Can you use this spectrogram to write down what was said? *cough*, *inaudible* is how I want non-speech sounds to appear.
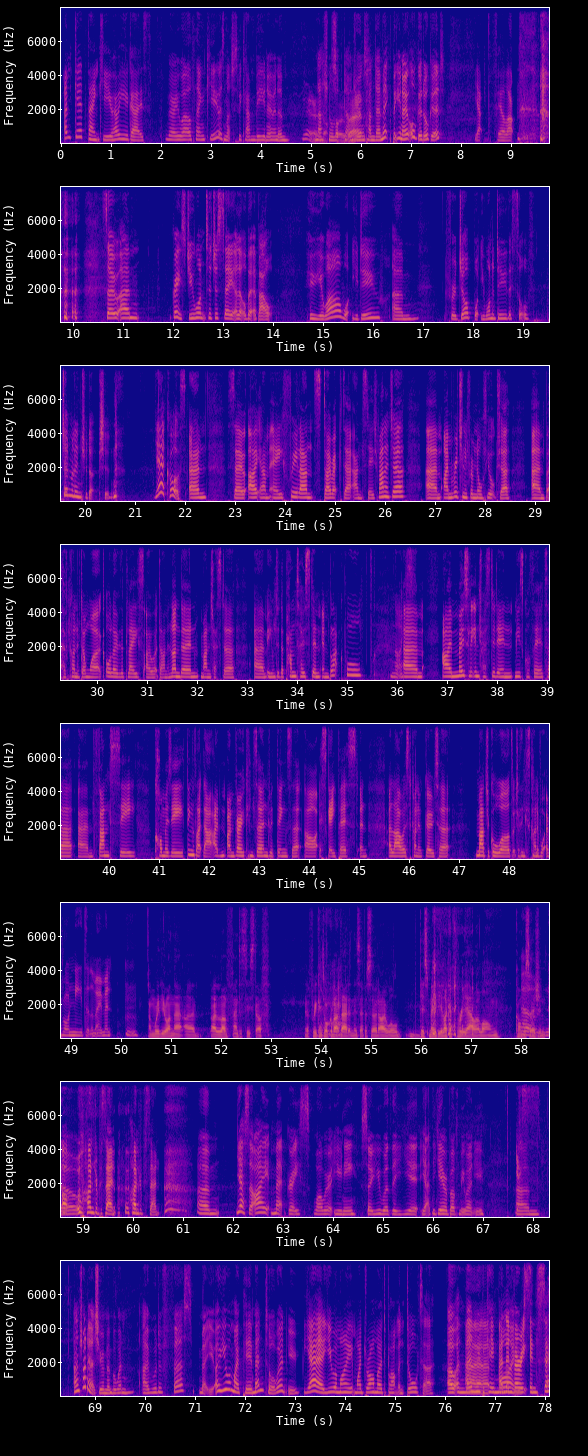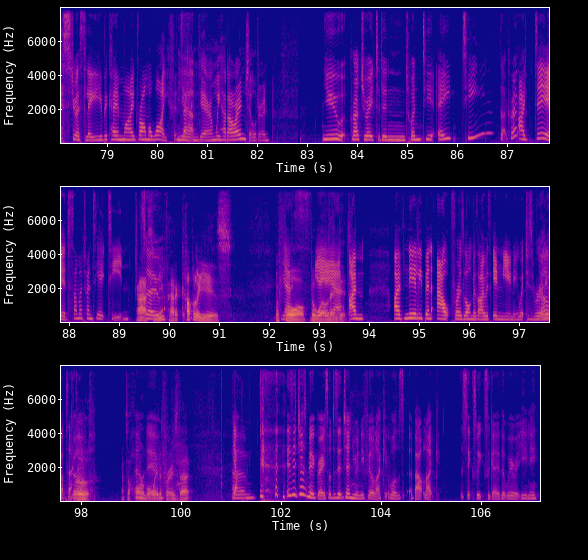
I'm good, thank you. How are you guys? Very well, thank you. As much as we can be, you know, in a Yeah, national so lockdown during a pandemic, but you know, all good, all good. Yep, feel that. *laughs* So, um, Grace, do you want to just say a little bit about who you are, what you do um, for a job, what you want to do, this sort of general introduction? *laughs* Yeah, of course. Um, so I am a freelance director and stage manager. Um, I'm originally from North Yorkshire, um, but have kind of done work all over the place. I worked down in London, Manchester, um, even did a panto stint in Blackpool. nice. Um, I'm mostly interested in musical theatre, um, fantasy, comedy, things like that. I'm, I'm very concerned with things that are escapist and allow us to kind of go to magical worlds, which I think is kind of what everyone needs at the moment. Mm. I'm with you on that. I I love fantasy stuff. If we can talk about that in this episode, I will. This may be like a three-hour long *laughs* conversation. Oh, no. Oh, 100%. 100%. *laughs* Um, yeah, so I met Grace while we were at uni. So you were the year, yeah, the year above me, weren't you? Yes. Um, I'm trying to actually remember when I would have first met you. Oh, you were my peer mentor, weren't you? yeah, you were my, my drama department daughter. Oh, and then Uh, we became And then very incestuously, you became my drama wife in Yeah. second year, and we had our own children. You graduated in 2018. Is that correct? I did, summer 2018. Ah, so, So- you've had a couple of years before Yes. the Yeah, world yeah, yeah. ended. I'm I've nearly been out for as long as I was in uni, which is really Oh, upsetting. God. Ugh, that's a horrible way no. to phrase that. Yep. Um, *laughs* is it just me, Grace, or does it genuinely feel like it was about like six weeks ago that we were at uni?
